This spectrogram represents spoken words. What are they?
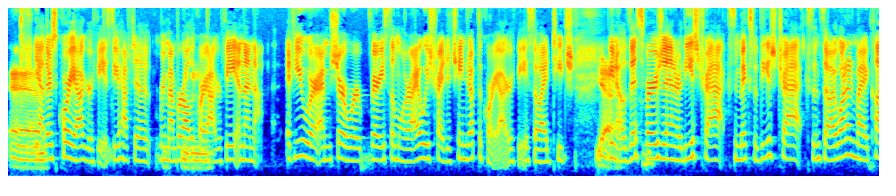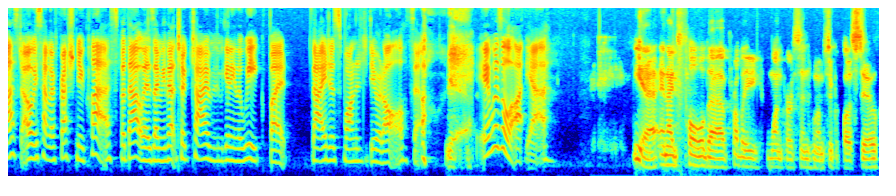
And yeah, there's choreography. So you have to remember all mm-hmm. the choreography. And then if you were, I'm sure we're very similar. I always tried to change up the choreography. So I'd teach, yeah. you know, this version or these tracks mixed with these tracks. And so I wanted my class to always have a fresh new class. But that was, I mean, that took time at the beginning of the week, but I just wanted to do it all. So yeah, it was a lot. Yeah. Yeah. And I told uh, probably one person who I'm super close to,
